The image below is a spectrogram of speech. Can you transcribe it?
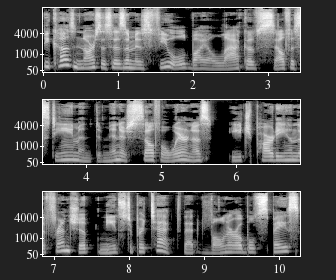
Because narcissism is fueled by a lack of self esteem and diminished self awareness, each party in the friendship needs to protect that vulnerable space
